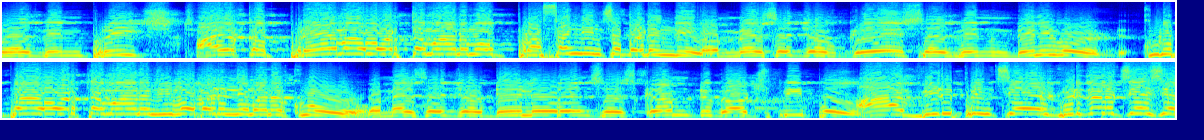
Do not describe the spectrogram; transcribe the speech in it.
love has been preached. ఆ యొక్క ప్రేమ వర్తమానము ప్రసంగించబడింది. The message of grace has been delivered కృపా వర్తమానం ఇవ్వబడింది మనకు. The message of deliverance has come to God's people ఆ విడిపించే విడుదల చేసే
